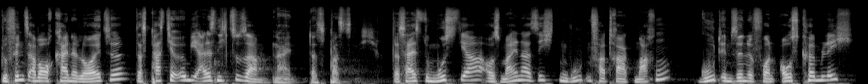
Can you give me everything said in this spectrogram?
Du findest aber auch keine Leute. Das passt ja irgendwie alles nicht zusammen. Nein, das passt nicht. Das heißt, du musst ja aus meiner Sicht einen guten Vertrag machen, gut im Sinne von auskömmlich,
